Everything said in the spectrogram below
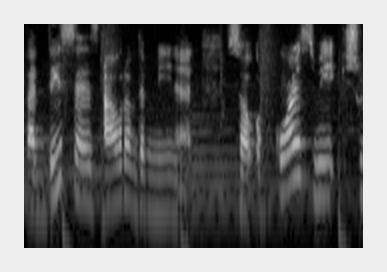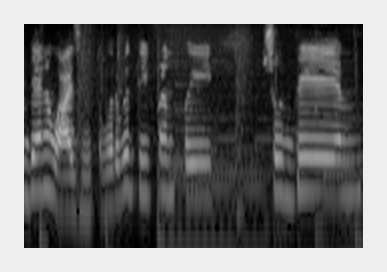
But this is out of the minute. So of course we should be analyzing a little bit differently, should be um,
